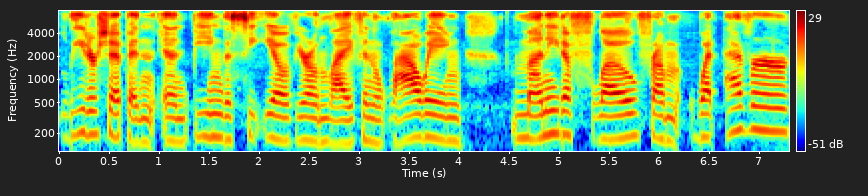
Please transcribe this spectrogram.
leadership and, and being the CEO of your own life and allowing money to flow from whatever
